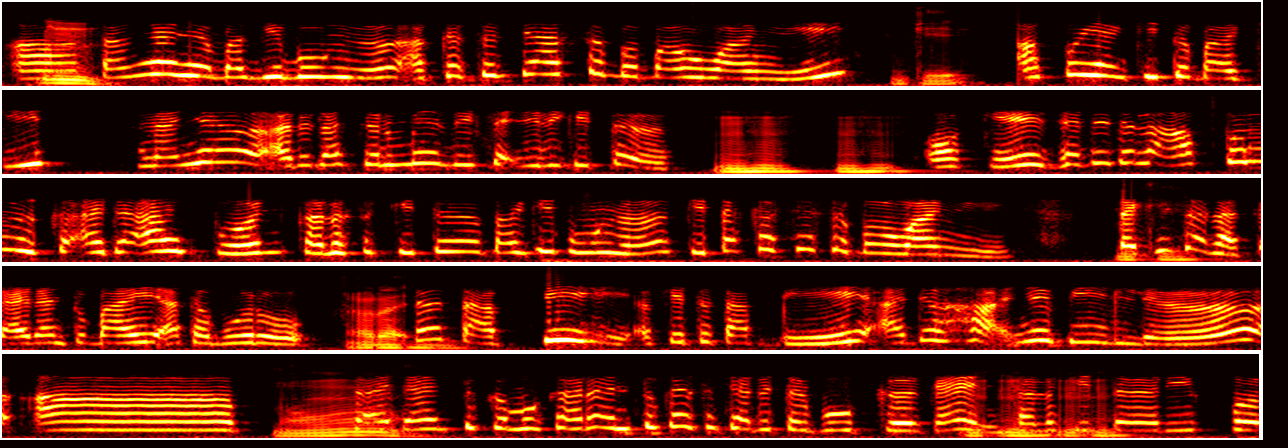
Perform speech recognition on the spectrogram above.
uh, Hmm. tangan yang bagi bunga akan sentiasa berbau wangi. Okey. Apa yang kita bagi sebenarnya adalah cermin reflect diri kita. Mhm. Mhm. Okey, jadi dalam apa keadaan pun kalau kita bagi bunga, kita akan sentiasa berbau wangi. Tak Okey. kisahlah keadaan tu baik atau buruk. Alright. Tetapi, okey tetapi ada haknya bila uh, Oh. keadaan tu kemungkaran tu kan secara terbuka kan. Mm, mm, Kalau kita refer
